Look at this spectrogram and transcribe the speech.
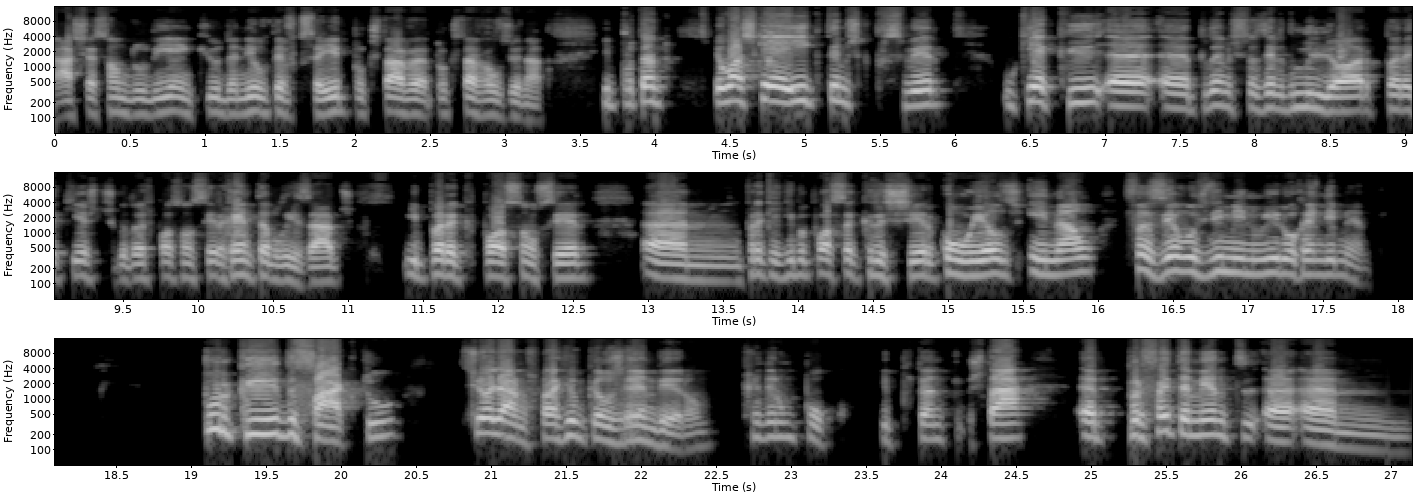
à exceção do dia em que o Danilo teve que sair porque estava, porque estava lesionado. E, portanto, eu acho que é aí que temos que perceber o que é que uh, uh, podemos fazer de melhor para que estes jogadores possam ser rentabilizados e para que possam ser, um, para que a equipa possa crescer com eles e não fazê-los diminuir o rendimento. Porque, de facto, se olharmos para aquilo que eles renderam, renderam um pouco. E, portanto, está uh, perfeitamente... Um,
